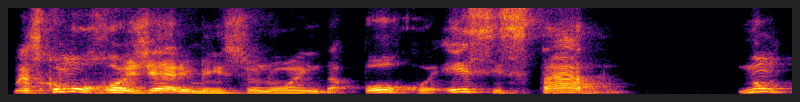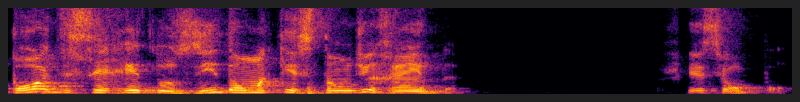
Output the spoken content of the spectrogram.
Mas, como o Rogério mencionou ainda há pouco, esse estado não pode ser reduzido a uma questão de renda. Esse é um ponto.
